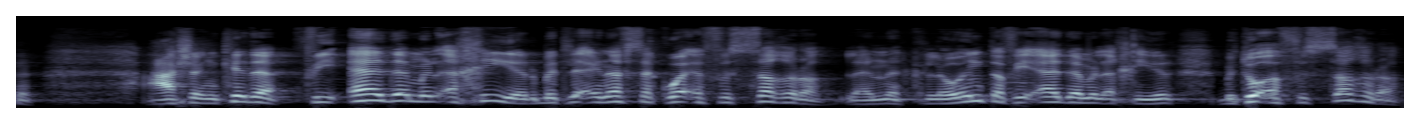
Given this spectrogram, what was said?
عشان كده في آدم الأخير بتلاقي نفسك واقف في الثغرة لأنك لو أنت في آدم الأخير بتقف في الثغرة.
